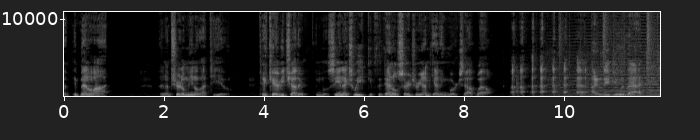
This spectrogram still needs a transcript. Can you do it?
uh, it meant a lot. And I'm sure it'll mean a lot to you. Take care of each other, and we'll see you next week if the dental surgery I'm getting works out well. I leave you with that.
